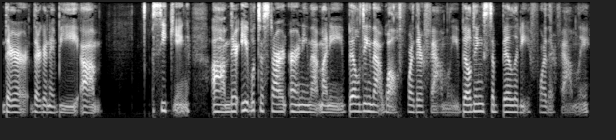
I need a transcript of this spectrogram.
they're they're going to be um, seeking, um, they're able to start earning that money, building that wealth for their family, building stability for their family.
